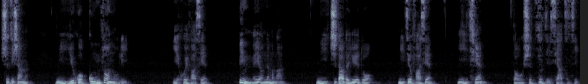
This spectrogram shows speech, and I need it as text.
实际上呢，你如果工作努力，也会发现，并没有那么难。你知道的越多，你就发现，以前都是自己吓自己，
